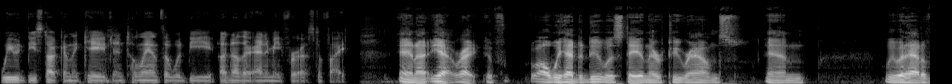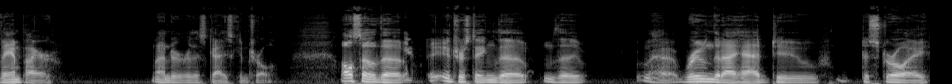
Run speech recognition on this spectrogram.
we would be stuck in the cage and Talantha would be another enemy for us to fight. And uh, yeah, right. If all we had to do was stay in there two rounds, and we would have had a vampire under this guy's control. Also, the yeah. interesting the the uh, rune that I had to destroy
